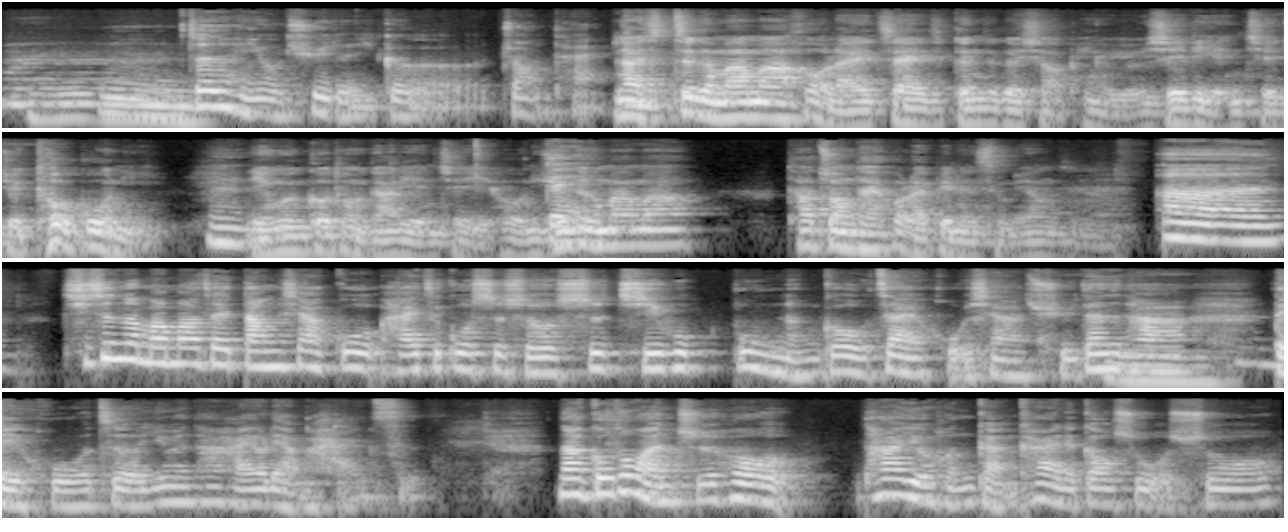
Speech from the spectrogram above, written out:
嗯嗯，这是很有趣的一个状态。那这个妈妈后来在跟这个小朋友有一些连接，就透过你灵魂沟通跟他连接以后，嗯、你觉得这个妈妈她状态后来变成什么样子呢？嗯。其实呢，妈妈在当下过孩子过世的时候，是几乎不能够再活下去，但是她得活着，因为她还有两个孩子。那沟通完之后，她有很感慨的告诉我说，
